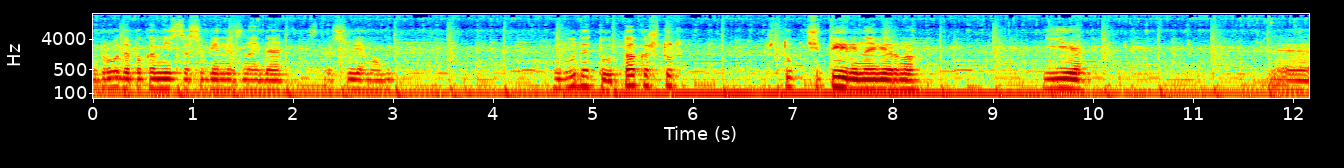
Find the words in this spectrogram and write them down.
броде, поки місця собі не знайде. Стресує, мабуть. Буде тут. Також тут штук 4, мабуть, є е,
